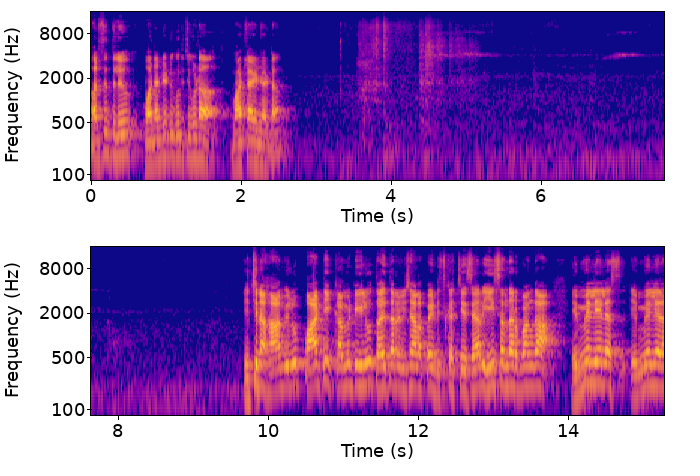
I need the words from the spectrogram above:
పరిస్థితులు వాటన్నిటి గురించి కూడా మాట్లాడినట. ఇచ్చిన హామీలు పార్టీ కమిటీలు తదితర విషయాలపై డిస్కస్ చేశారు. ఈ సందర్భంగా ఎమ్మెల్యేల ఎమ్మెల్యేల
